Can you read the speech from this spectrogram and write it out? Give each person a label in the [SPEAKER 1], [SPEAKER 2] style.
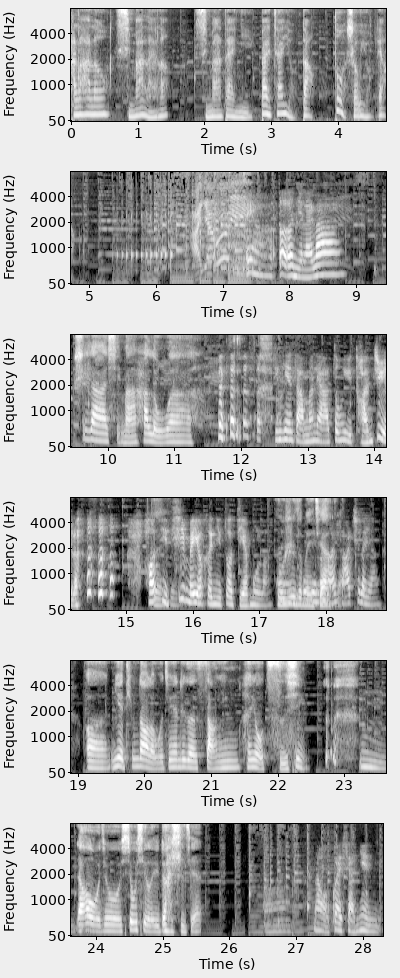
[SPEAKER 1] Hello Hello，喜妈来了，喜妈带你败家有道，剁手有料。
[SPEAKER 2] 哎呀，二二你来啦！
[SPEAKER 3] 是啊，喜妈，Hello 啊！
[SPEAKER 2] 今天咱们俩终于团聚了，好几期没有和你做节目了，
[SPEAKER 3] 有日子没见。
[SPEAKER 2] 玩啥去了呀？
[SPEAKER 3] 呃，你也听到了，我今天这个嗓音很有磁性，
[SPEAKER 2] 嗯，
[SPEAKER 3] 然后我就休息了一段时间。
[SPEAKER 2] 哦，那我怪想念你的，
